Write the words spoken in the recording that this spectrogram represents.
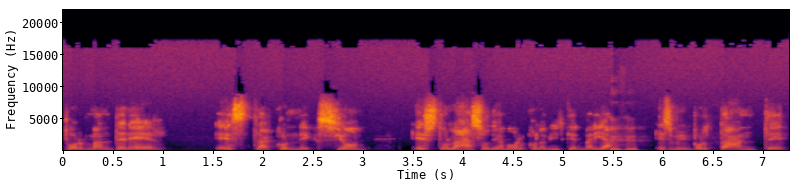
por mantener esta conexión, este lazo de amor con la Virgen María, es muy importante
